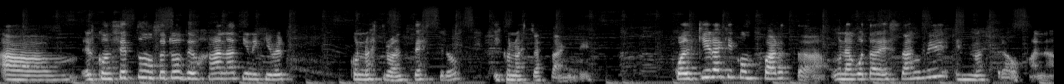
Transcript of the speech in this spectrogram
Am, el concepto nosotros de Ohana tiene que ver con nuestro ancestro y con nuestra sangre. Cualquiera que comparta una gota de sangre es nuestra Ohana.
